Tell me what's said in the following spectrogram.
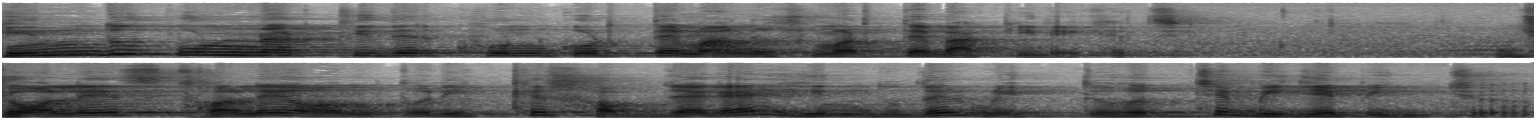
হিন্দু পুণ্যার্থীদের খুন করতে, মানুষ মারতে বাকি রেখেছে। জলে স্থলে, অন্তরিক্ষে সব জায়গায় হিন্দুদের মৃত্যু হচ্ছে বিজেপির জন্য।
